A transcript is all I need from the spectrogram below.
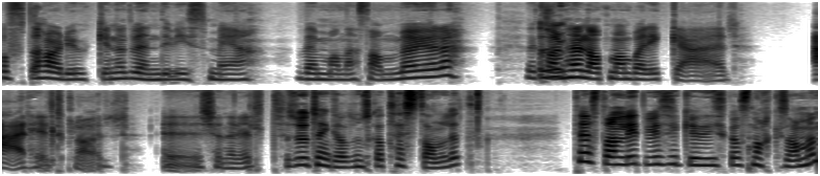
Ofte har det jo ikke nødvendigvis med hvem man er sammen med å gjøre. Det kan Altså- hende at man bare ikke er, er helt klar eh, generelt. Så du tenker at hun skal teste han litt? Teste han litt hvis ikke de skal snakke sammen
